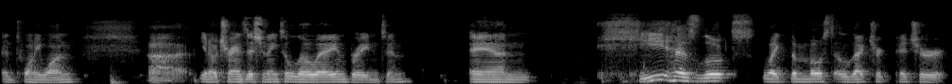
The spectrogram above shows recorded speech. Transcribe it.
in 21, uh, you know, transitioning to low A in Bradenton. And he has looked like the most electric pitcher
